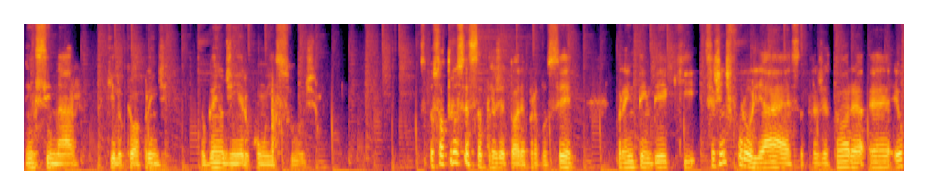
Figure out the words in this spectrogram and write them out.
ensinar aquilo que eu aprendi. Eu ganho dinheiro com isso hoje. Eu só trouxe essa trajetória para você para entender que, se a gente for olhar essa trajetória, é, eu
